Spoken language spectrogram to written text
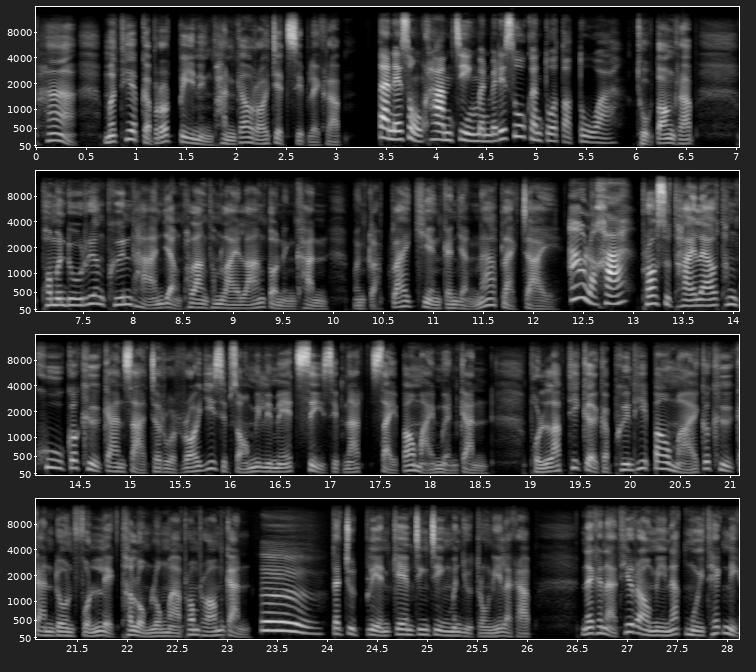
2025 มาเทียบกับรถปี 1970 เลยครับ แต่ในสงครามจริงมันไม่ได้สู้กันตัวต่อตัว ถูกต้องครับ พอมันดูเรื่องพื้นฐานอย่างพลังทำลายล้างต่อหนึ่งคัน มันกลับใกล้เคียงกันอย่างน่าแปลกใจ อ้าวเหรอคะ เพราะสุดท้ายแล้วทั้งคู่ก็คือการสาดจรวด 122มิลลิเมตร40 นัด ใส่เป้าหมายเหมือนกัน ผลลัพธ์ที่เกิดกับพื้นที่เป้าหมายก็คือการโดนฝนเหล็กถล่มลงมาพร้อม ๆ กัน อืม แต่จุดเปลี่ยนเกมจริง ๆ มันอยู่ตรงนี้แหละครับ ในขณะที่เรามีนักมวยเทคนิค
